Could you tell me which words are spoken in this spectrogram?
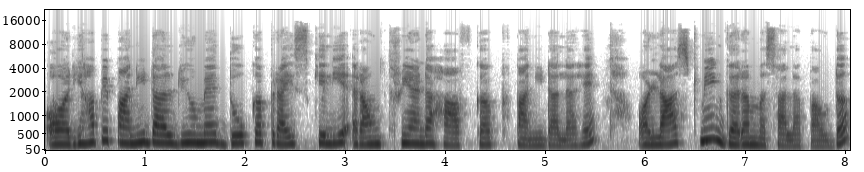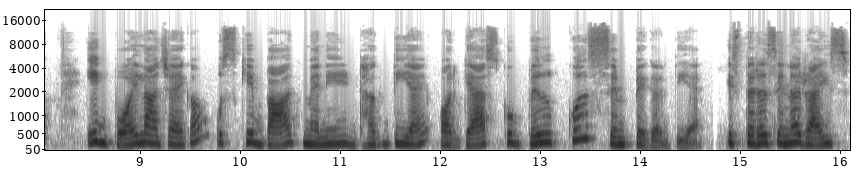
और यहाँ पे पानी डाल रही हूँ मैं दो कप राइस के लिए around three and half cup पानी डाला है। और लास्ट में गरम मसाला पाउडर एक बॉयल आ जाएगा। उसके बाद मैंने ढक दिया है और गैस को बिल्कुल सिम पे कर दिया है। इस तरह से ना राइस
